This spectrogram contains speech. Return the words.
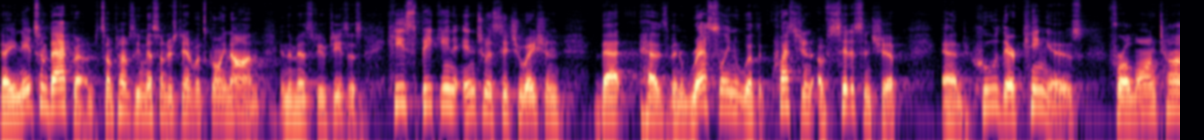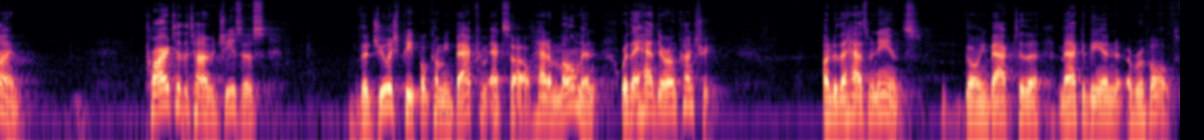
Now, you need some background. Sometimes we misunderstand what's going on in the ministry of Jesus. He's speaking into a situation that has been wrestling with the question of citizenship and who their king is for a long time. Prior to the time of Jesus, the Jewish people coming back from exile had a moment where they had their own country under the Hasmoneans, going back to the Maccabean revolt.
